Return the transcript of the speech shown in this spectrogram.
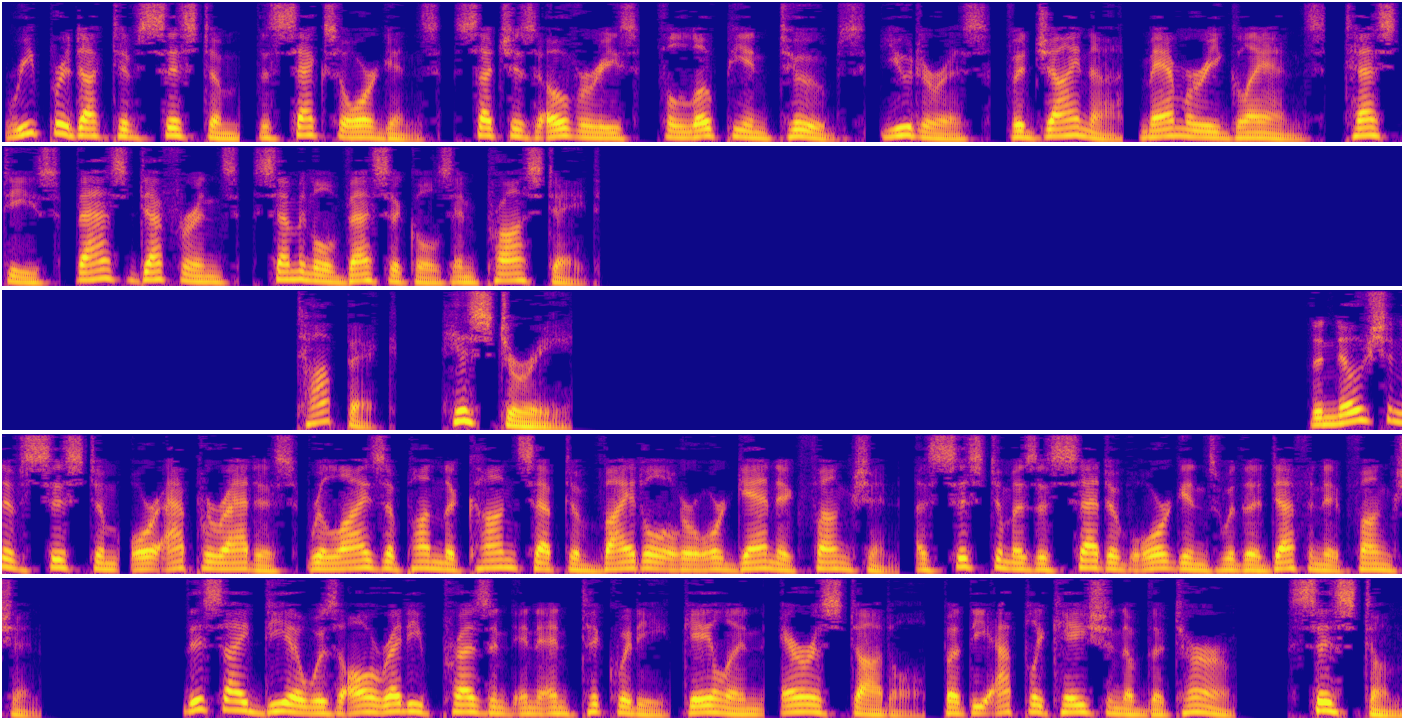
Reproductive system, the sex organs, such as ovaries, fallopian tubes, uterus, vagina, mammary glands, testes, vas deferens, seminal vesicles and prostate. History The notion of system or apparatus relies upon the concept of vital or organic function. A system is a set of organs with a definite function. This idea was already present in antiquity Galen, Aristotle, but the application of the term system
